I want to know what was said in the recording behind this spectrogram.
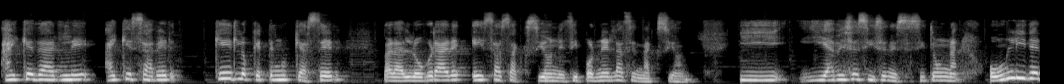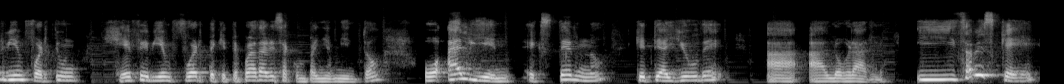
Hay que darle, hay que saber qué es lo que tengo que hacer para lograr esas acciones y ponerlas en acción. Y, a veces sí se necesita una, o un líder bien fuerte, un jefe bien fuerte que te pueda dar ese acompañamiento, o alguien externo que te ayude a, a lograrlo. Y sabes qué,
